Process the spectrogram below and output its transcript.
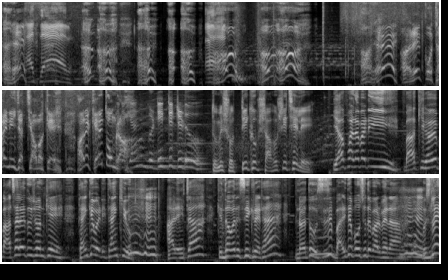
স্যার আরে আরে কোথায় নিয়ে যাচ্ছে আমাকে? আরে কে তোমরা? তুমি সত্যিই খুব সাহসী ছেলে। ইয়া ফাটাফাটি বা কীভাবে বাঁচালে দুজনকে? থ্যাংক ইউ বেডি থ্যাংক ইউ আর এটা কিন্তু আমাদের সিক্রেট হ্যাঁ? নয়তো উসিসি বাড়িতে পৌঁছতে পারবে না। বুঝলে?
